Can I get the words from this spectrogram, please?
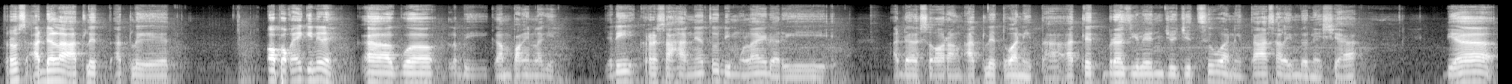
Terus adalah atlet-atlet. Oh pokoknya gini deh gue lebih gampangin lagi jadi keresahannya tuh dimulai dari ada seorang atlet wanita atlet Brazilian Jiu Jitsu wanita asal Indonesia dia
